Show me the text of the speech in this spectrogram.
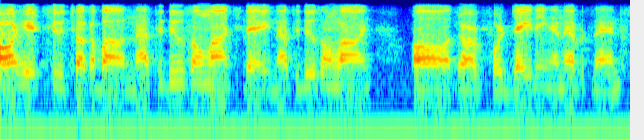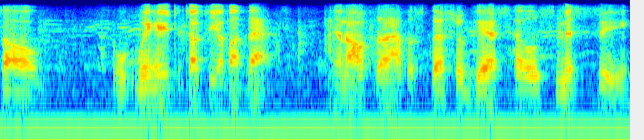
are here to talk about not to do's online today. Not to do's online uh, for dating and everything. So we're here to talk to you about that. And also I have a special guest host, Miss C.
